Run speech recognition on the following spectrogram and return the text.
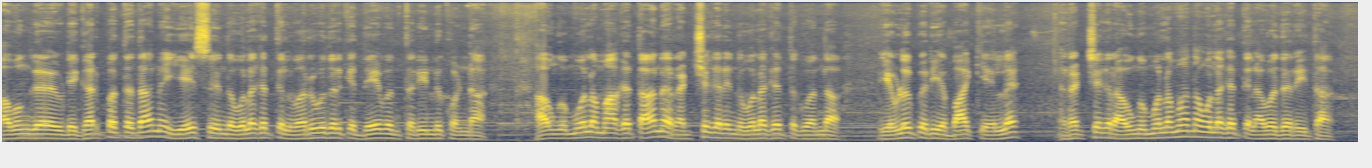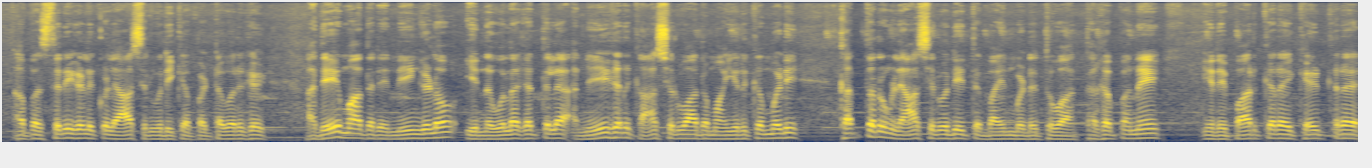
அவங்களுடைய கர்ப்பத்தை தானே இயேசு இந்த உலகத்தில் வருவதற்கு தேவன் தெரிந்து கொண்டார். அவங்க மூலமாகத்தானே ரட்சகர் இந்த உலகத்துக்கு வந்தால் எவ்வளோ பெரிய பாக்கியம் இல்லை ரட்சகர் அவங்க மூலமாக தான் உலகத்தில் அவதரித்தார். அப்போ ஸ்திரீகளுக்குள்ளே ஆசிர்வதிக்கப்பட்டவர்கள். அதே மாதிரி நீங்களும் இந்த உலகத்தில் அநேகருக்கு ஆசிர்வாதமாக இருக்கும்படி கத்தர் உங்களை ஆசிர்வதித்து பயன்படுத்துவார் தகப்பனே இதை பார்க்கிற கேட்கிற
